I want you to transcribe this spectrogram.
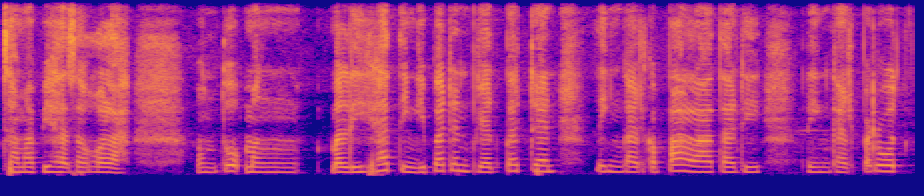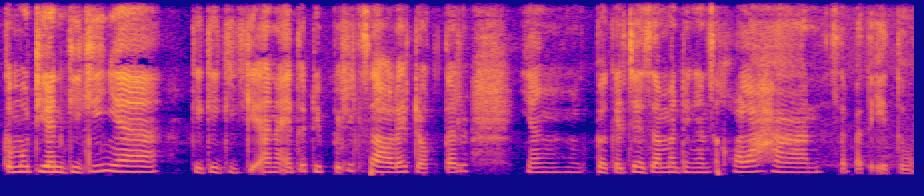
sama pihak sekolah untuk meng, melihat tinggi badan berat badan lingkar kepala tadi lingkar perut kemudian giginya gigi-gigi anak itu diperiksa oleh dokter yang bekerja sama dengan sekolahan seperti itu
